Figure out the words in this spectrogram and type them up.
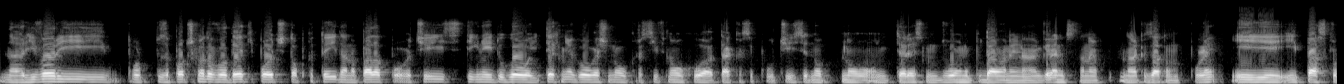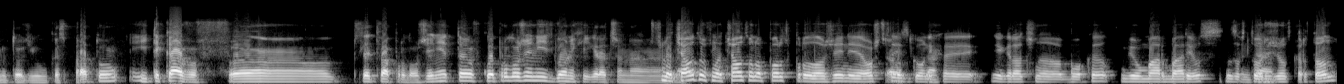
на Ривър и по- започнаха да владеят и повече топката и да нападат повече и се стигне и до гола. И техния гол беше много красив, много хубава атака се получи с едно много интересно двойно подаване на границата на, на наказателното поле и, и пас към този Лукас Прато. И така в а, след това продълженията. В кое продължение изгониха играча на... В началото, в началото на първото продължение още Началото, изгониха играч на Бока, Вилмар Бариус, за втори Да. жълт картон.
